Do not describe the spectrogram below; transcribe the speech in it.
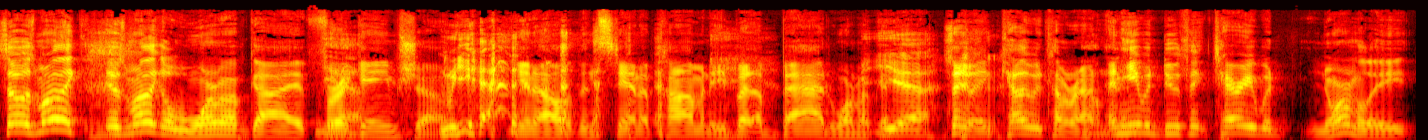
so it was more like it was more like a warm up guy for Yeah. a game show. Yeah. you know, than stand up comedy, but a bad warm up guy. Yeah. So anyway, Kelly would come around Oh, and he would do think Terry would normally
